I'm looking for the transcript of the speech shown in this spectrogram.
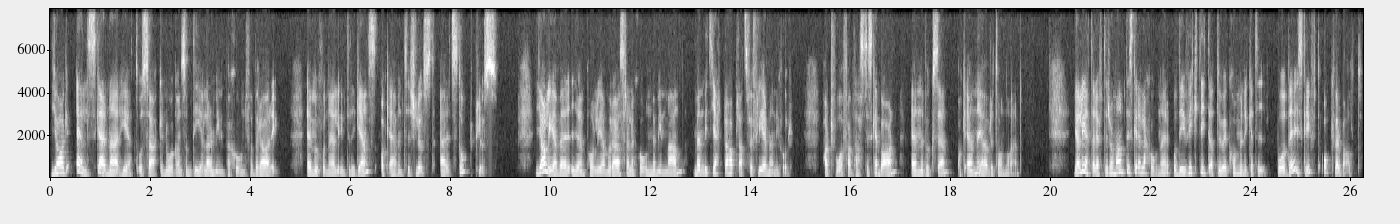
Jag älskar närhet och söker någon som delar min passion för beröring. Emotionell intelligens och äventyrslust är ett stort plus. Jag lever i en polyamorös relation med min man, men mitt hjärta har plats för fler människor. Har två fantastiska barn, en är vuxen och en i övre tonåren. Jag letar efter romantiska relationer och det är viktigt att du är kommunikativ, både i skrift och verbalt.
